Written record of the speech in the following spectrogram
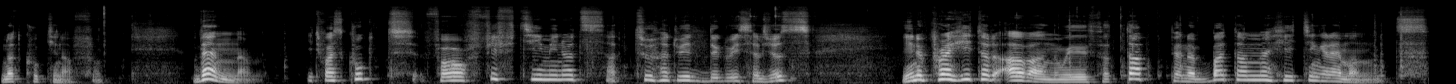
not cooked enough. Then, it was cooked for 50 minutes at 200 degrees Celsius in a preheated oven with a top and a bottom heating element.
